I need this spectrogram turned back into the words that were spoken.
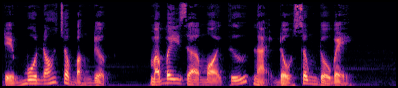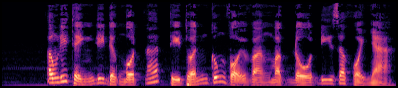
để mua nó cho bằng được, mà bây giờ mọi thứ lại đổ sông đổ bể. Ông Lý Thịnh đi được một lát thì Tuấn cũng vội vàng mặc đồ đi ra khỏi nhà.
